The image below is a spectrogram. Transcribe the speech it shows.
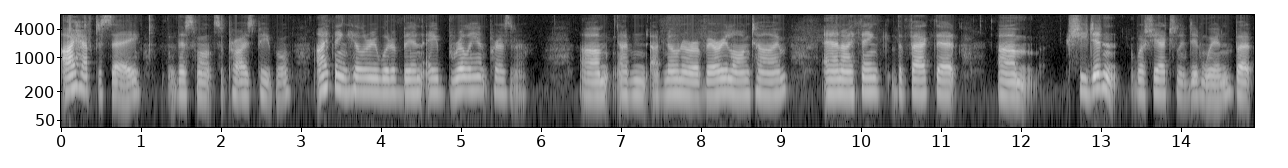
I have to say, this won't surprise people. I think Hillary would have been a brilliant president. Um, I've, I've known her a very long time, and I think the fact that um, she didn't, well, she actually did win, but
